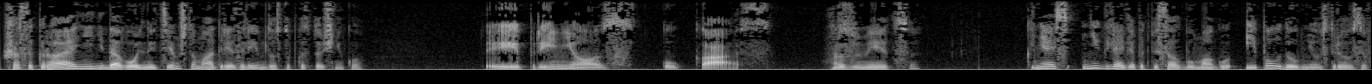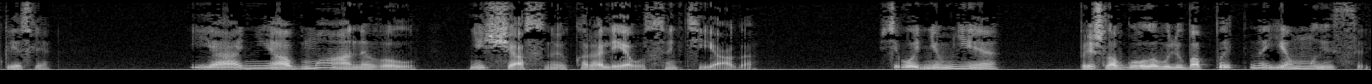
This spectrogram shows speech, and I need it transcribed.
Шоссы крайне недовольны тем, что мы отрезали им доступ к источнику. — Ты принес указ? — Разумеется. Князь, не глядя, подписал бумагу и поудобнее устроился в кресле. — Я не обманывал несчастную королеву Сантьяго. Сегодня мне пришла в голову любопытная мысль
